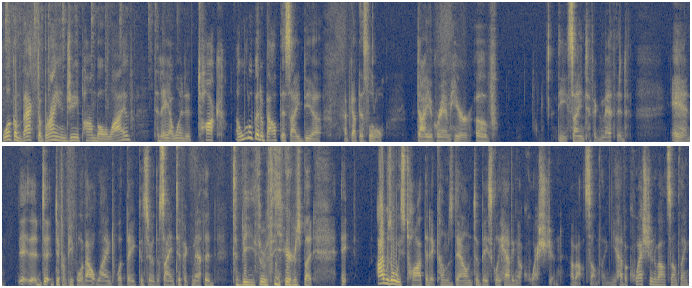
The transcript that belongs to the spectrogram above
Welcome back to Brian J. Pombo Live. Today I wanted to talk a little bit about this idea. I've got this little diagram here of the scientific method, and it, d- different people have outlined what they consider the scientific method to be through the years, but it, I was always taught that it comes down to basically having a question about something. You have a question about something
